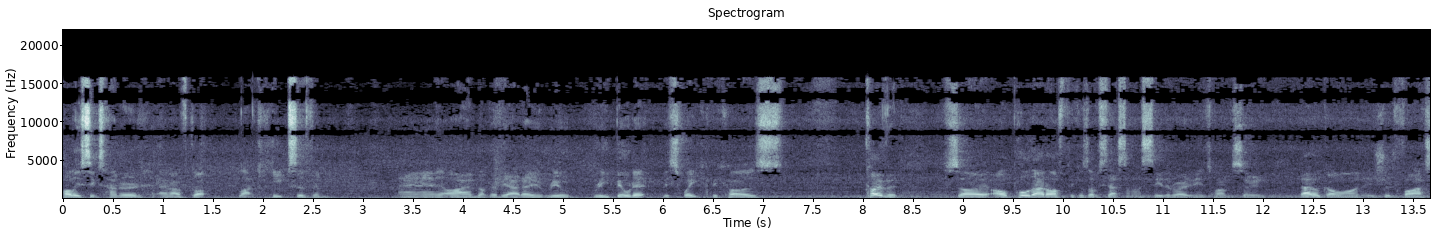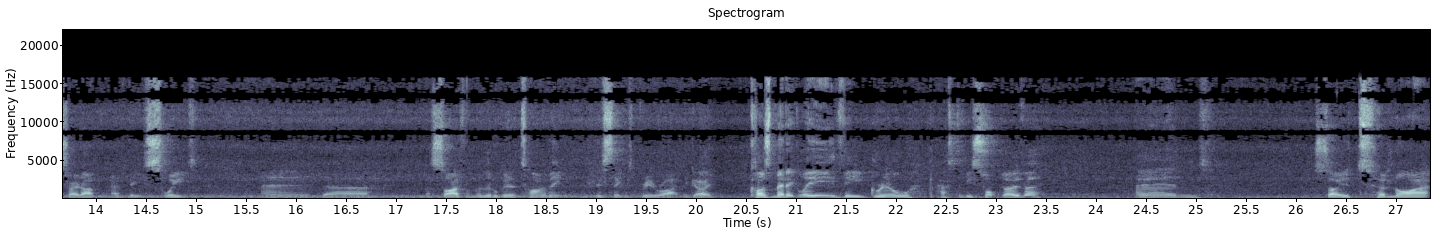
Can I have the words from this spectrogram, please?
Holley 600 and I've got like heaps of them and I'm not going to be able to re rebuild it this week because COVID. So I'll pull that off because obviously that's not going to see the road anytime soon. That'll go on, it should fire straight up and be sweet. And uh, aside from a little bit of timing, this thing's pretty right to go. Cosmetically, the grill has to be swapped over and so tonight,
